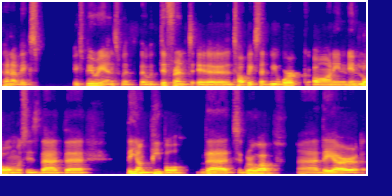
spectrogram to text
kind of ex- experience with with different uh, topics that we work on in in Loomus is that the the young people that grow up uh, they are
